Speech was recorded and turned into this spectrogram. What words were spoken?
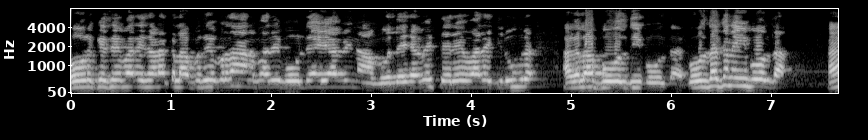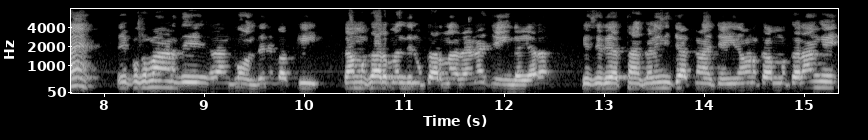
ਹੋਰ ਕਿਸੇ ਬਾਰੇ ਸਾਡਾ ਕਲੱਬ ਦੇ ਪ੍ਰਧਾਨ ਬਾਰੇ ਬੋਲਿਆ ਜਾਵੇ, ਨਾ ਬੋਲਿਆ ਜਾਵੇ, ਤੇਰੇ ਬਾਰੇ ਜ਼ਰੂਰ ਅਗਲਾ ਬੋਲਦੀ ਬੋਲਦਾ ਬੋਲਦਾ ਕਿ ਨਹੀਂ ਬੋਲਦਾ? ਹੈ? ਤੇ ਭਗਵਾਨ ਦੇ ਰੰਗ ਹੁੰਦੇ ਨੇ, ਬਾਕੀ ਕੰਮਕਾਰ ਬੰਦੇ ਨੂੰ ਕਰਨਾ ਰਹਿਣਾ ਚਾਹੀਦਾ ਯਾਰ। ਕਿਸੇ ਦੇ ਹੱਥਾਂ ਕਣੀ ਨਹੀਂ ਝਾਕਣਾ ਚਾਹੀਦਾ, ਹੁਣ ਕੰਮ ਕਰਾਂਗੇ,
